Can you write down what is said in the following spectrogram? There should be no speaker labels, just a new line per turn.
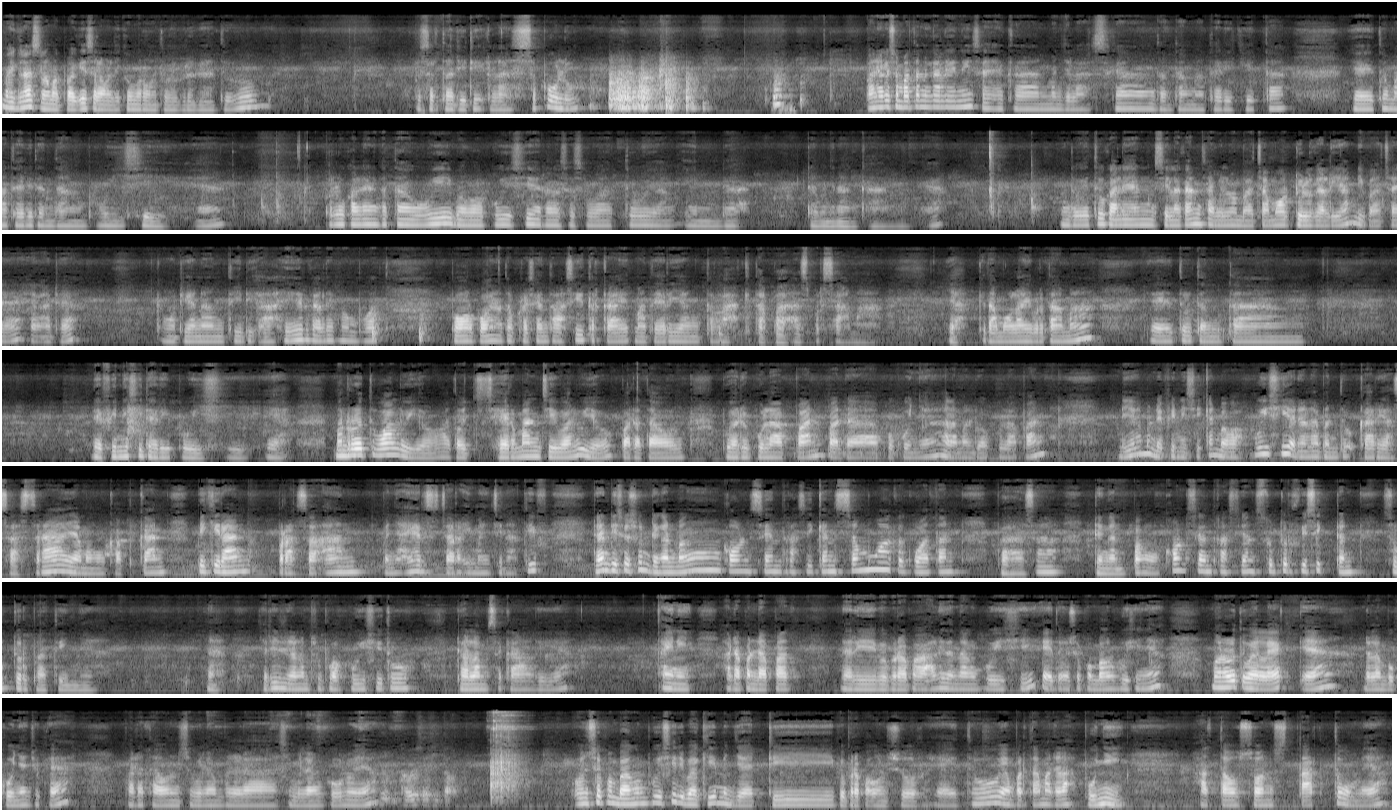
Baiklah, selamat pagi. Assalamualaikum warahmatullahi wabarakatuh. Peserta didik kelas 10. Pada kesempatan kali ini saya akan menjelaskan tentang materi kita yaitu materi tentang puisi ya. Perlu kalian ketahui bahwa puisi adalah sesuatu yang indah dan menyenangkan ya. Untuk itu kalian silakan sambil membaca modul kalian dibaca ya yang ada kemudian nanti di akhir kalian membuat powerpoint atau presentasi terkait materi yang telah kita bahas bersama ya kita mulai pertama yaitu tentang definisi dari puisi ya menurut Waluyo atau Herman J. Waluyo pada tahun 2008 pada bukunya halaman 28 dia mendefinisikan bahwa puisi adalah bentuk karya sastra yang mengungkapkan pikiran, perasaan penyair secara imajinatif dan disusun dengan mengkonsentrasikan semua kekuatan bahasa dengan pengkonsentrasian struktur fisik dan struktur batinnya. Nah, jadi di dalam sebuah puisi itu dalam sekali ya. Nah ini ada pendapat dari beberapa ahli tentang puisi yaitu unsur pembangun puisinya menurut Welek ya dalam bukunya juga pada tahun 1990 ya unsur pembangun puisi dibagi menjadi beberapa unsur yaitu yang pertama adalah bunyi atau sound startum ya.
